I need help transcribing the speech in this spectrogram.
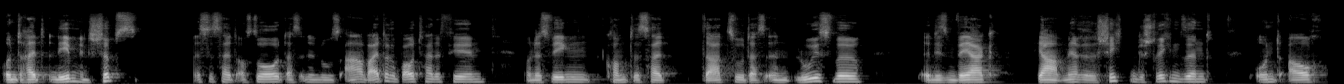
Und halt neben den Chips ist es halt auch so, dass in den USA weitere Bauteile fehlen. Und deswegen kommt es halt dazu, dass in Louisville, in diesem Werk, ja, mehrere Schichten gestrichen sind und auch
